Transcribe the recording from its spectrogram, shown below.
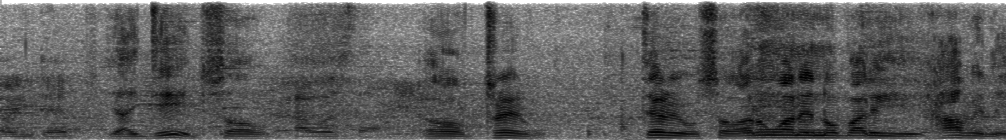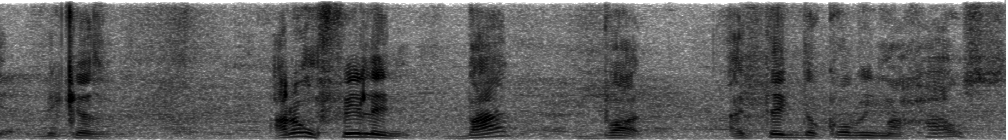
Oh, you did? Yeah, I did. So How was that? oh terrible, terrible. So I don't want nobody having it because I don't feel it bad, but I take the COVID in my house,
